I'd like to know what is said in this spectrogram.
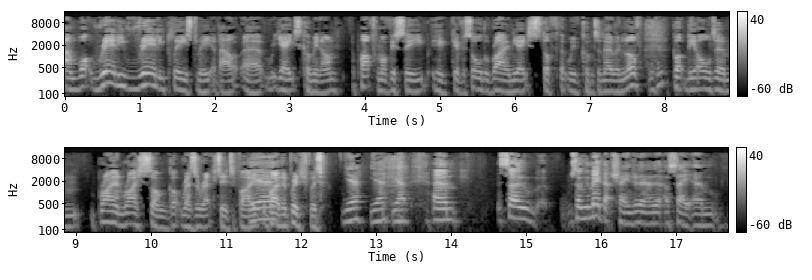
and what really really pleased me about uh, Yates coming on, apart from obviously he give us all the Ryan Yates stuff that we've come to know and love, but the old um, Brian Rice song got resurrected by Yeah. by the Bridgford. Yeah, yeah, yeah. Um, so, so we made that change, and I'll say um,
